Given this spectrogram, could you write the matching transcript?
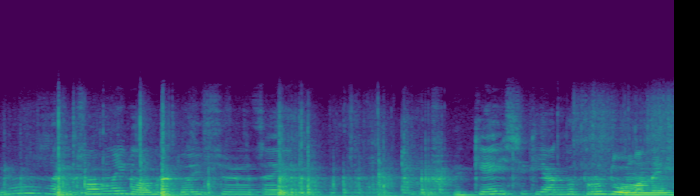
Ну, зафіксований добре, тобто е, цей кейсик якби продуманий.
